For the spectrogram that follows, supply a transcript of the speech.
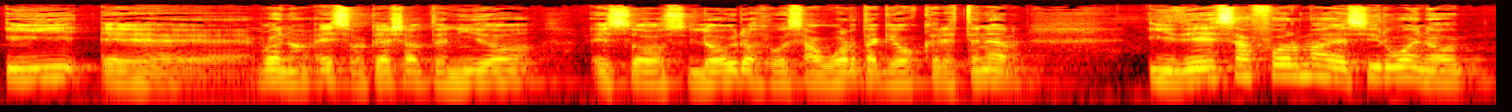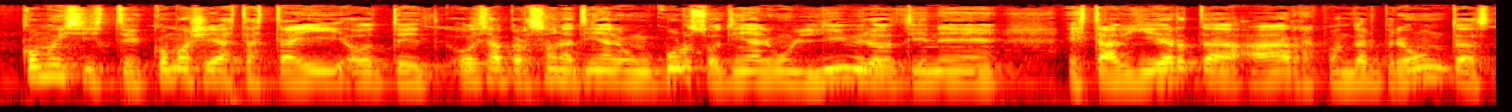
Y eh, bueno, eso, que haya obtenido esos logros o esa huerta que vos querés tener. Y de esa forma decir, bueno, ¿cómo hiciste? ¿Cómo llegaste hasta ahí? O, te, o esa persona tiene algún curso, tiene algún libro, tiene, está abierta a responder preguntas.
